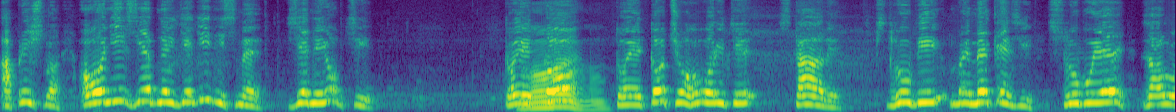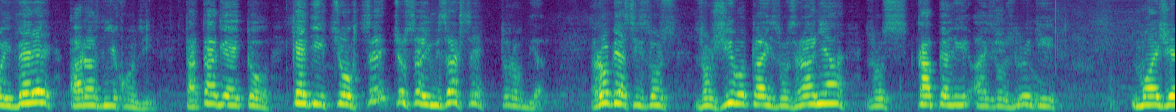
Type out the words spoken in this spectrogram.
a prišla. A oni z jednej dediny sme, z jednej obci. To je, No, to, no. to je to, čo hovoríte stále. Slúbi McKenzie, slubuje, zálohy bere a raz nechodí. Tak tak je aj to. Kedy čo chce, čo sa im zachce, to robia. Robia si zo, zo života aj zo zrania, zo z kapely, aj zo z ľudí, môže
